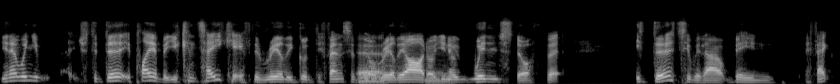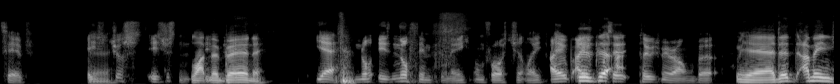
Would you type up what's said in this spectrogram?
you know, when you just a dirty player, but you can take it if they're really good defensively or Yeah, really hard or you know win stuff. But he's dirty without being effective. It's Yeah. just, it's just Like McBurnie. Yeah, no, it's nothing for me, unfortunately. I hope, I hope it proves me wrong, but Yeah, I mean,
